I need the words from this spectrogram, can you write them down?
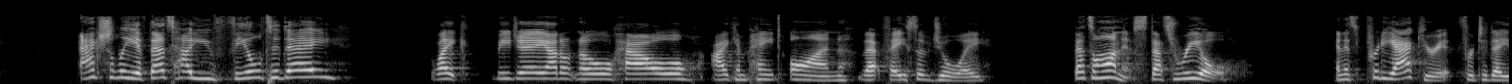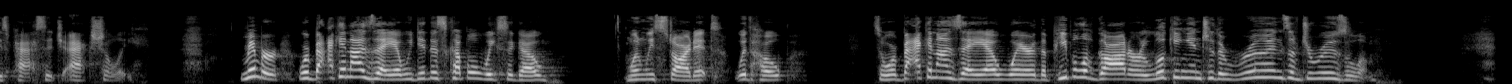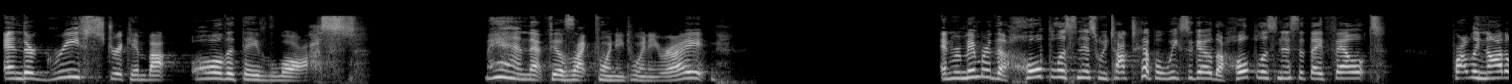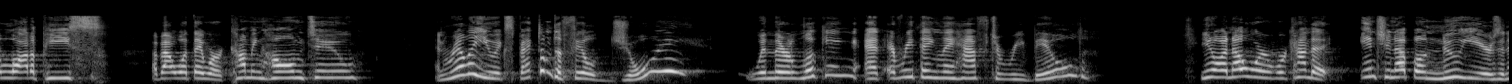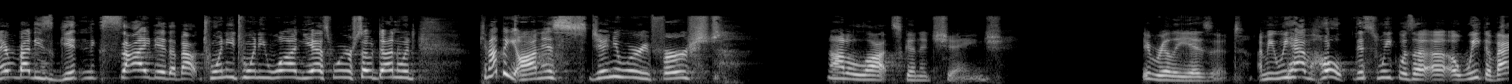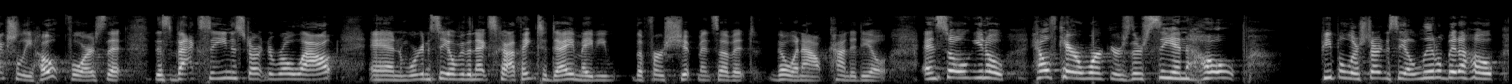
Actually, if that's how you feel today, like, BJ, I don't know how I can paint on that face of joy. That's honest. That's real. And it's pretty accurate for today's passage, actually. Remember, we're back in Isaiah. We did this a couple of weeks ago when we started with hope. So we're back in Isaiah where the people of God are looking into the ruins of Jerusalem. and they're grief stricken by all that they've lost. Man, that feels like 2020, right? And remember the hopelessness we talked a couple of weeks ago, the hopelessness that they felt. Probably not a lot of peace about what they were coming home to. And really, you expect them to feel joy when they're looking at everything they have to rebuild? You know, I know we're, we're kind of inching up on New Year's and everybody's getting excited about 2021. Yes, we're so done with, can I be honest? January 1st, not a lot's going to change. It really isn't. I mean, we have hope. This week was a, a, week of actually hope for us that this vaccine is starting to roll out and we're going to see over the next, I think today maybe the first shipments of it going out kind of deal. And so, you know, healthcare workers, they're seeing hope. People are starting to see a little bit of hope,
